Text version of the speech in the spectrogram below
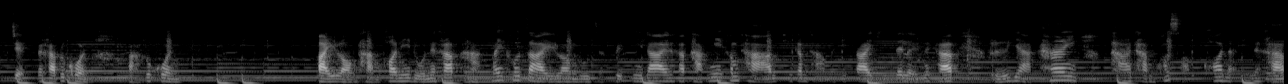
57 นะครับทุกคนฝากทุกคน ไปลองถามข้อนี้ดูนะครับ หากไม่เข้าใจลองดูจากคลิปนี้ได้นะครับ หากมีคำถามทิ้งคำถามไว้ที่ใต้คลิปได้เลยนะครับ หรืออยากให้พาทำข้อสอบข้อไหนนะครับ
